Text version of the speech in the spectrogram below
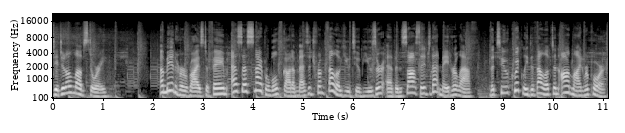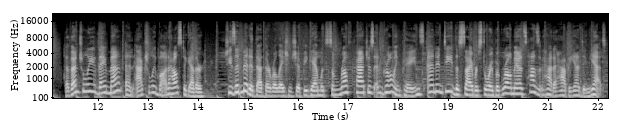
Digital Love Story Amid her rise to fame, SS Sniper Wolf got a message from fellow YouTube user Evan Sausage that made her laugh. The two quickly developed an online rapport. Eventually, they met and actually bought a house together. She's admitted that their relationship began with some rough patches and growing pains, and indeed the cyber storybook romance hasn't had a happy ending yet,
